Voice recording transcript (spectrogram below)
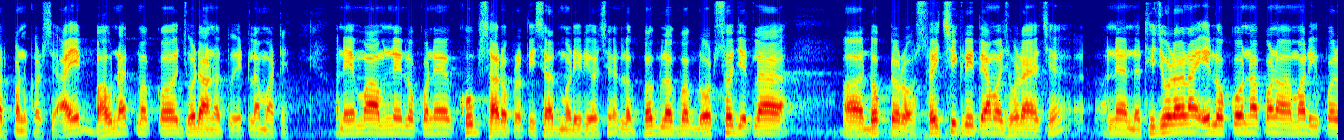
અર્પણ કરશે. આ એક ભાવનાત્મક જોડાણ હતું એટલા માટે. અને એમાં અમને લોકોને ખૂબ સારો પ્રતિસાદ મળી રહ્યો છે. લગભગ લગભગ દોઢસો જેટલા ડૉક્ટરો સ્વૈચ્છિક રીતે આમાં જોડાયા છે અને નથી જોડાણા એ લોકોના પણ અમારી ઉપર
